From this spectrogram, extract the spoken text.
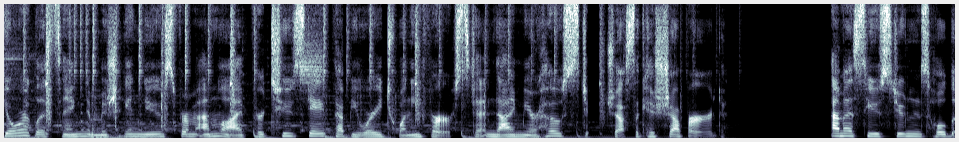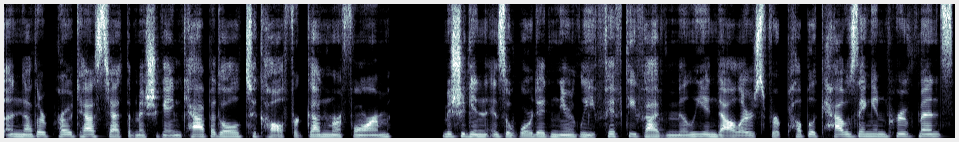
You're listening to Michigan News from MLive for Tuesday, February 21st, and I'm your host, Jessica Shepard. MSU students hold another protest at the Michigan Capitol to call for gun reform. Michigan is awarded nearly $55 million for public housing improvements,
